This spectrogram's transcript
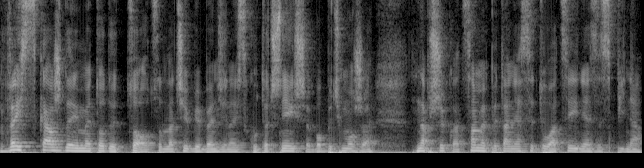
Weź z każdej metody to, co dla Ciebie będzie najskuteczniejsze, bo być może na przykład same pytania sytuacyjne ze spina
